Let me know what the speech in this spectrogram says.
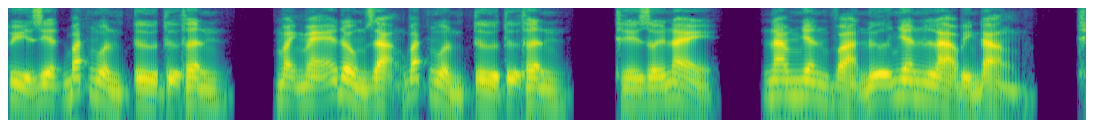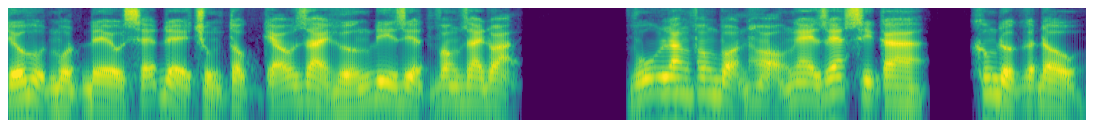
Hủy diệt bắt nguồn từ tự thân, mạnh mẽ đồng dạng bắt nguồn từ tự thân, thế giới này, nam nhân và nữ nhân là bình đẳng, thiếu hụt một đều sẽ để chủng tộc kéo dài hướng đi diệt vong giai đoạn. Vũ Lăng Phong bọn họ nghe Jessica, không được gật đầu,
